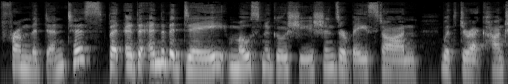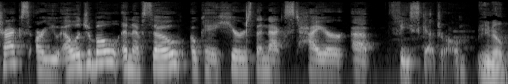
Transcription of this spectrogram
from the dentist, but at the end of the day, most negotiations are based on with direct contracts. Are you eligible? And if so, okay, here's the next higher up fee schedule. You know,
